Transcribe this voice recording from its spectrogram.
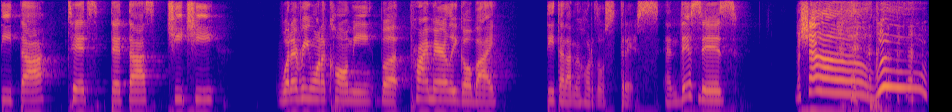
Tita, Tits, Tetas, Chichi, whatever you want to call me, but primarily go by Tita la mejor dos tres. And this is Michelle. Woo!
